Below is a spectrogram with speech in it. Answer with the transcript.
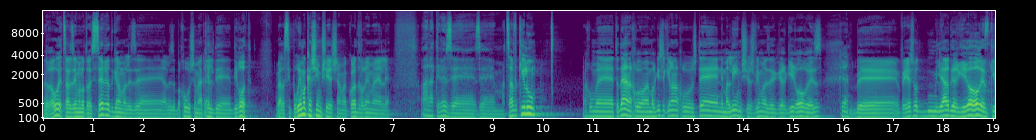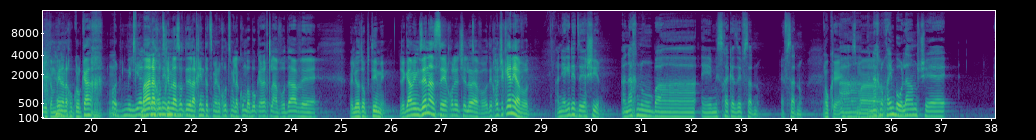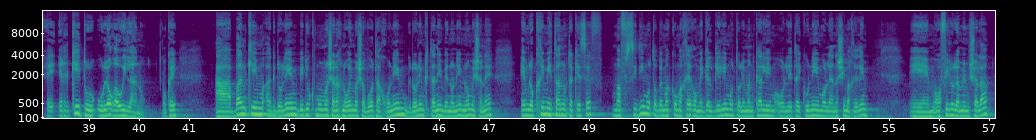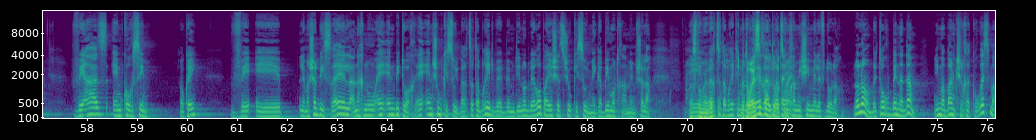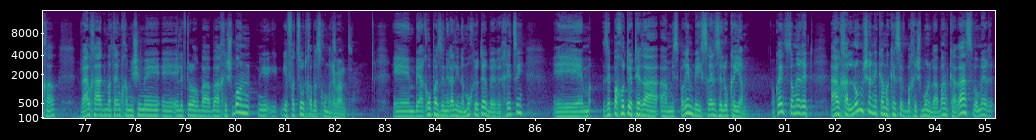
וראו, יצא על זה, אם אני לא טועה, סרט גם על איזה, על איזה בחור שמעכל ד- דירות, ועל הסיפורים הקשים שיש שם, על כל הדברים האלה. וואלה, תראה, זה, זה מצב כאילו... אנחנו, אה, אתה יודע, אנחנו, מרגיש לי כאילו אנחנו שתי נמלים שיושבים על איזה גרגיר אורז, כן. ב... ויש עוד מיליארד גרגירי אורז, כאילו, אתה מבין, אנחנו כל כך... עוד מיליארד... מה אנחנו. צריכים לעשות כדי להכין את עצמנו, חוץ מלקום בבוקר, ללכת לעבודה ו... ולהיות אופטימיים? וגם אם זה נעשה, יכול להיות שלא יעבוד, יכול להיות שכן יעבוד. אני אגיד את זה ישיר. אנחנו במשחק הזה הפסדנו. הפסדנו. אוקיי, אז ה- מה... אנחנו חיים בעולם שערכית הוא, הוא לא ראוי לנו, אוקיי? הבנקים הגדולים, בדיוק כמו מה שאנחנו רואים בשבועות האחרונים, גדולים, קטנים, בינוניים, לא משנה, הם לוקחים מאיתנו את הכסף, מפסידים אותו במקום אחר, או מגלגלים אותו למנכ"לים, או לטייקונים, או לאנשים אחרים, אמ, או אפילו לממשלה, ואז הם קורסים, אוקיי? למשל בישראל, אנחנו, אין, אין ביטוח, אין, אין שום כיסוי. בארצות הברית ובמדינות באירופה יש איזשהו כיסוי, מגבים אותך, הממשלה. מה זאת אומרת? בארצות הברית, אם אני לא טועה, זה עד עצמאי? 250 אלף דולר. לא, לא, בתור בן אדם. אם הבנק שלך קורס מחר, והיה לך עד 250 אלף דולר בחשבון, יפצו אותך בסכום הזה. הבנתי. אה, באירופה זה נראה לי נמוך יותר, בערך חצי. אה, זה פחות או יותר המספרים, בישראל זה לא קיים, אוקיי? זאת אומרת, היה לך לא משנה כמה כסף בחשבון, והבנק קרס ואומר,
